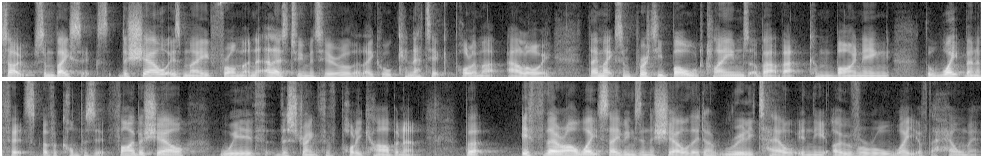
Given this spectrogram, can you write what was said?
So, some basics. The shell is made from an LS2 material that they call kinetic polymer alloy. They make some pretty bold claims about that combining the weight benefits of a composite fibre shell with the strength of polycarbonate. But if there are weight savings in the shell, they don't really tell in the overall weight of the helmet.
